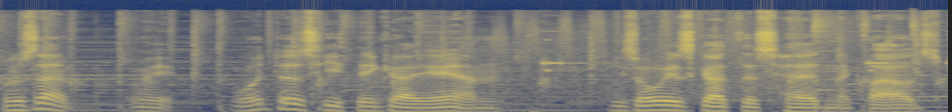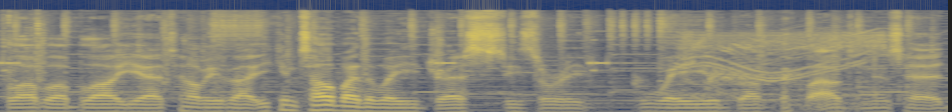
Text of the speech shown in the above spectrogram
What is that? Wait, what does he think I am? He's always got this head in the clouds. Blah, blah, blah. Yeah, tell me about it. You can tell by the way he dressed. He's already way above the clouds in his head.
